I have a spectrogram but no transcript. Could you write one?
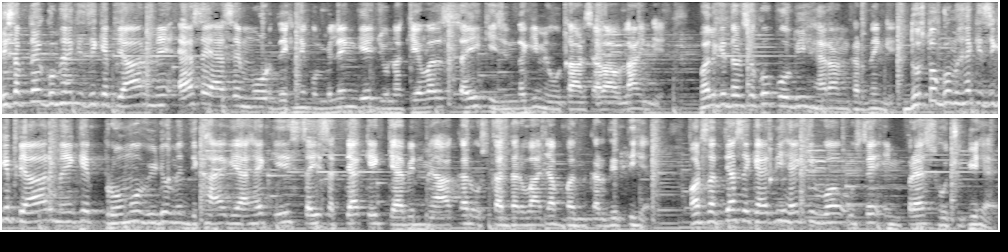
इस हफ़्ते गुम है किसी के प्यार में ऐसे ऐसे मोड़ देखने को मिलेंगे जो न केवल सही की ज़िंदगी में उतार चढ़ाव लाएँगे, बल्कि दर्शकों को भी हैरान कर देंगे। दोस्तों, गुम है किसी के प्यार में के प्रोमो वीडियो में दिखाया गया है कि सही सत्या के कैबिन में आकर उसका दरवाज़ा बंद कर देती है। और सत्या से कहती है कि वह उसे इम्प्रेस हो चुकी है।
